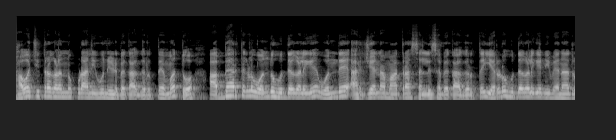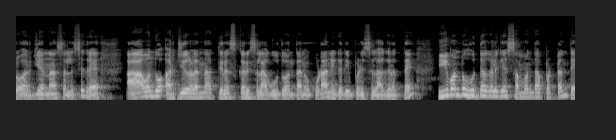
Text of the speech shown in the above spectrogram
ಭಾವಚಿತ್ರಗಳನ್ನು ಕೂಡ ನೀವು ನೀಡಬೇಕಾಗಿರುತ್ತೆ ಮತ್ತು ಅಭ್ಯರ್ಥಿಗಳು ಒಂದು ಹುದ್ದೆಗಳಿಗೆ ಒಂದೇ ಅರ್ಜಿಯನ್ನು ಮಾತ್ರ ಸಲ್ಲಿಸಬೇಕಾಗಿರುತ್ತೆ. ಎರಡು ಹುದ್ದೆಗಳಿಗೆ ನೀವೇನಾದರೂ ಅರ್ಜಿಯನ್ನು ಸಲ್ಲಿಸಿದರೆ ಆ ಒಂದು ಅರ್ಜಿಗಳನ್ನು ತಿರಸ್ಕರಿಸಲಾಗುವುದು ಅಂತಲೂ ಕೂಡ ನಿಗದಿಪಡಿಸಲಾಗಿರುತ್ತೆ. ಈ ಒಂದು ಹುದ್ದೆಗಳಿಗೆ ಸಂಬಂಧಪಟ್ಟಂತೆ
